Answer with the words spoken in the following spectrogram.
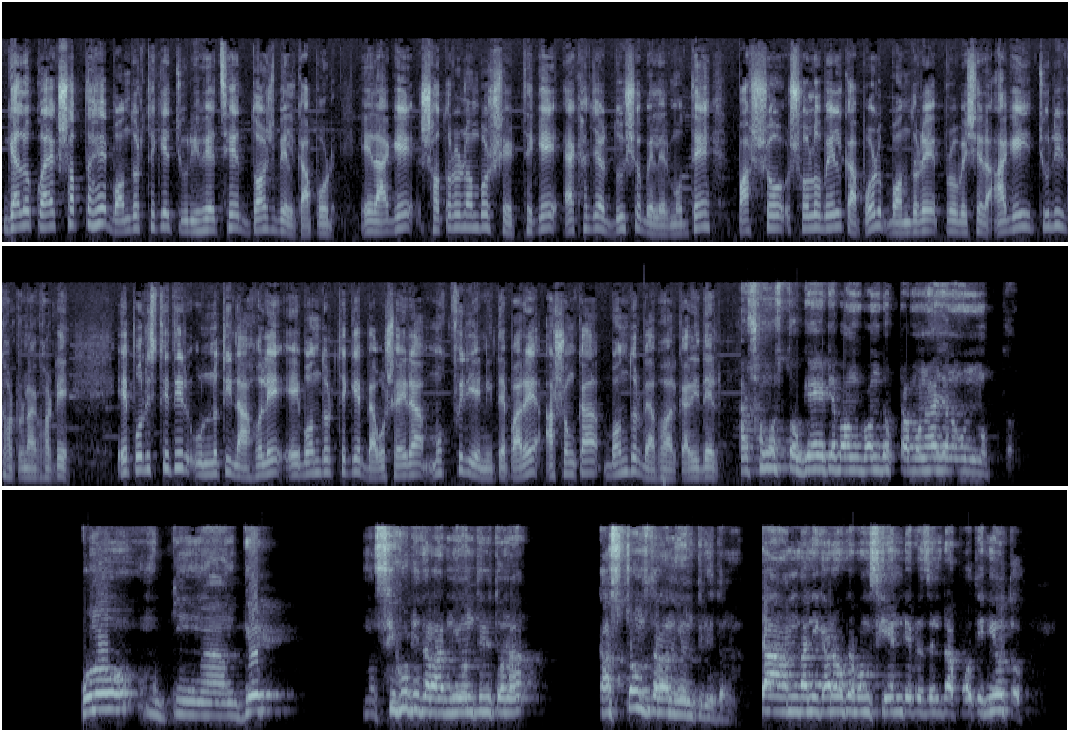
গেল কয়েক সপ্তাহে বন্দর থেকে চুরি হয়েছে দশ বেল কাপড়। এর আগে সতেরো নম্বর শেড থেকে এক হাজার দুইশো বেলের মধ্যে পাঁচশো ষোলো বেল কাপড় বন্দরে প্রবেশের আগেই চুরির ঘটনা ঘটে। এ পরিস্থিতির উন্নতি না হলে এই বন্দর থেকে ব্যবসায়ীরা মুখ ফিরিয়ে নিতে পারে আশঙ্কা বন্দর ব্যবহারকারীদের। সমস্ত গেট এবং বন্দরটা মনে হয় যেন উন্মুক্ত। কোনো গেট সিকিউরিটি দ্বারা নিয়ন্ত্রিত না কাস্টমস দ্বারা নিয়ন্ত্রিত না। যা আমদানিকারক এবং সিএনডি এজেন্টরা প্রতিনিয়ত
